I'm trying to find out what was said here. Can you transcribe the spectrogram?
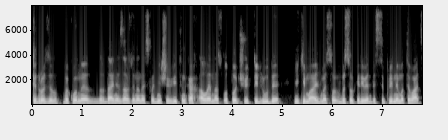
Підрозділ виконує завдання завжди на найскладніших відтинках, але нас оточують ті люди, які мають високий рівень дисципліни і мотивації.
